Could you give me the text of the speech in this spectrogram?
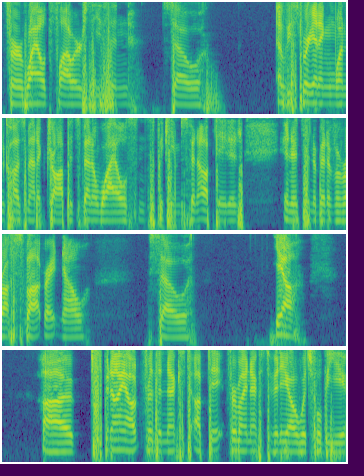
for wildflower season. So at least we're getting one cosmetic drop. It's been a while since the game's been updated, and it's in a bit of a rough spot right now. So, yeah. Uh, keep an eye out for the next update for my next video, which will be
